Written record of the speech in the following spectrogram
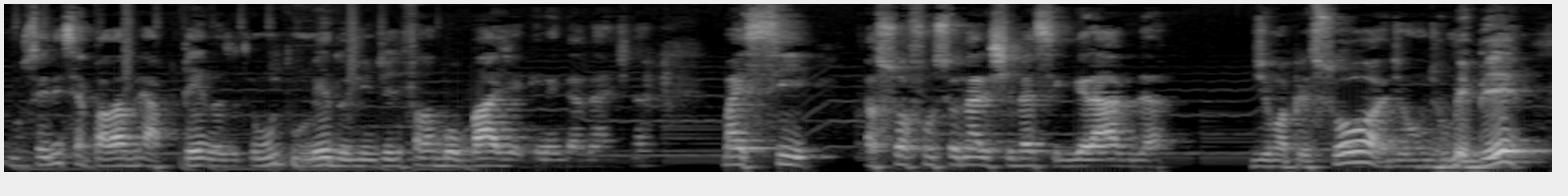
Não sei nem se a palavra é apenas, eu tenho muito medo hoje em dia de falar bobagem aqui na internet, né? Mas se a sua funcionária estivesse grávida de uma pessoa, de um, de um bebê,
